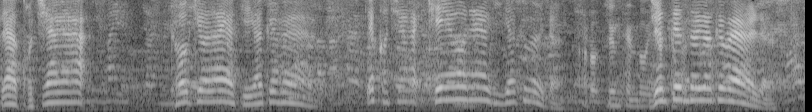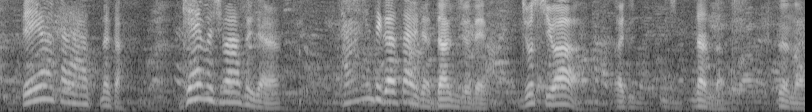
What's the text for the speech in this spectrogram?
ではこちらが東京大学医学部。でこちらが慶応大学医学部みたいな。あと順天堂順天大学部みたいな。で今からなんかゲームしますみたいな。楽しんでくださいみたいな男女で。女子はあなんだ普通の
